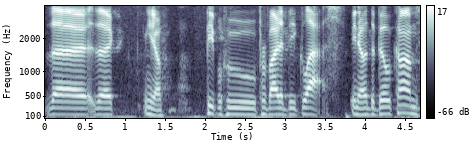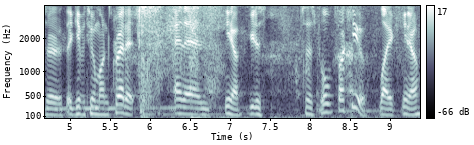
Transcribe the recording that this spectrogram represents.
the the you know people who provided the glass. You know, the bill comes or they give it to him on credit, and then you know you just says, well, fuck you. Like, you know,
